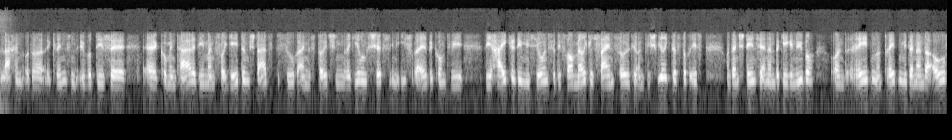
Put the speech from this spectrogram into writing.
lachen oder grinsen über diese äh, Kommentare, die man vor jedem Staatsbesuch eines deutschen Regierungschefs in Israel bekommt, wie wie heikel die Mission für die Frau Merkel sein sollte und wie schwierig das doch ist. Und dann stehen sie einander gegenüber und reden und treten miteinander auf,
